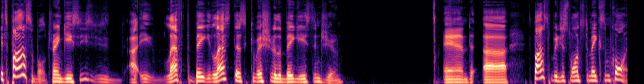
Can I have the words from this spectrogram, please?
it's possible Tranghese uh, left the big left as commissioner of the Big East in June, and uh, it's possible he just wants to make some coin,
